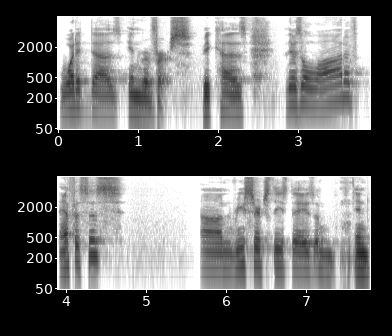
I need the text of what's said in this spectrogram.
what it does in reverse because there's a lot of emphasis on research these days in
